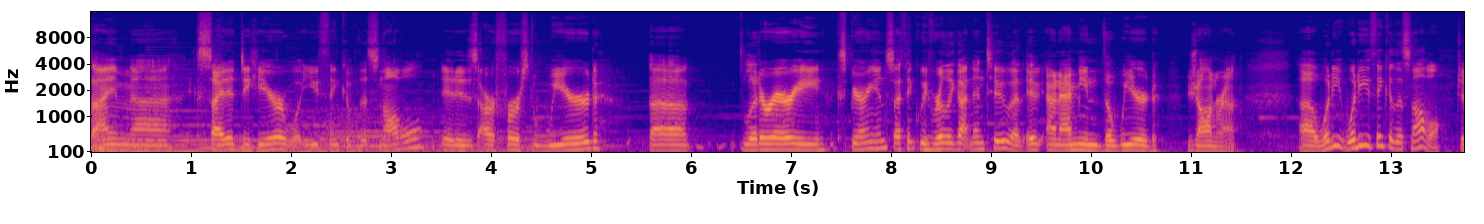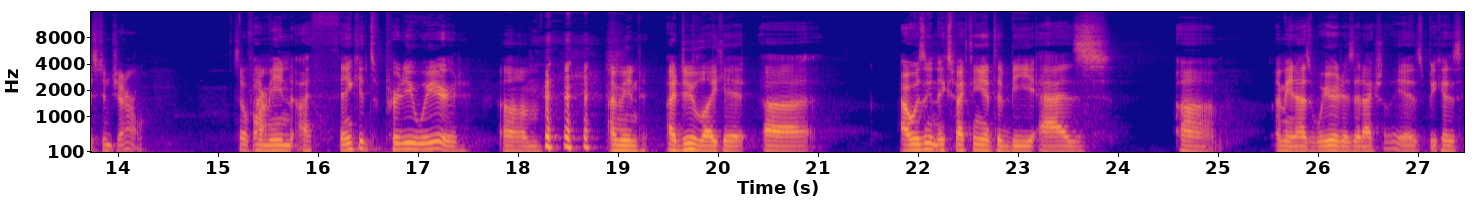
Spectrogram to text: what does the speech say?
I'm uh, excited to hear what you think of this novel. It is our first weird uh, literary experience I think we've really gotten into, it- and I mean the weird genre. Uh, what do you What do you think of this novel, just in general, so far? I mean, I think it's pretty weird. Um, I mean, I do like it. Uh, I wasn't expecting it to be as, um, I mean, as weird as it actually is because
